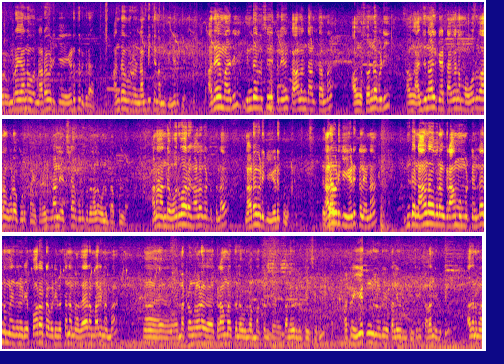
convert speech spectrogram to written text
ஒரு முறையான ஒரு நடவடிக்கை எடுத்திருக்கிறார். அந்த ஒரு நம்பிக்கை நமக்கு இருக்குது அதே மாதிரி இந்த விஷயத்துலையும் காலம் தாழ்த்தாமல் அவங்க சொன்னபடி அவங்க அஞ்சு நாள் கேட்டாங்க நம்ம ஒரு வாரம் கூட கொடுப்போம். இப்போ ரெண்டு நாள் எக்ஸ்ட்ரா கொடுக்குறதுனால ஒன்றும் தப்பு இல்லை. ஆனால் அந்த ஒரு வார காலகட்டத்தில் நடவடிக்கை எடுக்கணும். நடவடிக்கை எடுக்கலைன்னா இந்த நானாபுரம் கிராமம் மட்டும் இல்லை நம்ம இதனுடைய போராட்ட வடிவத்தை நம்ம வேறு மாதிரி நம்ம மற்றவங்களோட கிராமத்தில் உள்ள மக்கள் தலைவர்கள்ட்டையும் சரி மற்ற இயக்கங்களுடைய தலைவர்கள்ட்டையும் சரி கலந்துக்கிட்டு அதை நம்ம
